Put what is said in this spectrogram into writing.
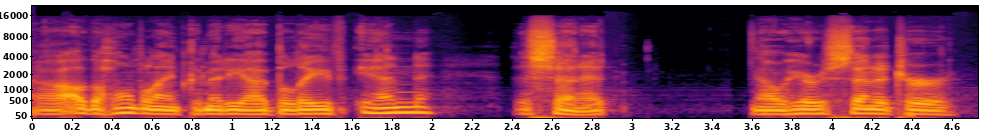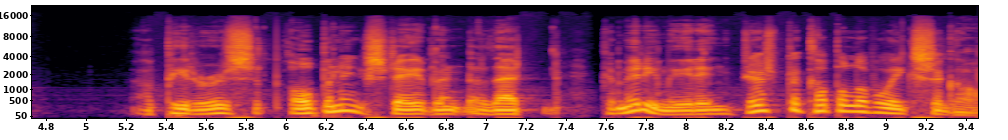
uh, of the Homeland Committee, I believe, in the Senate. Now, here's Senator uh, Peters' opening statement of that committee meeting just a couple of weeks ago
